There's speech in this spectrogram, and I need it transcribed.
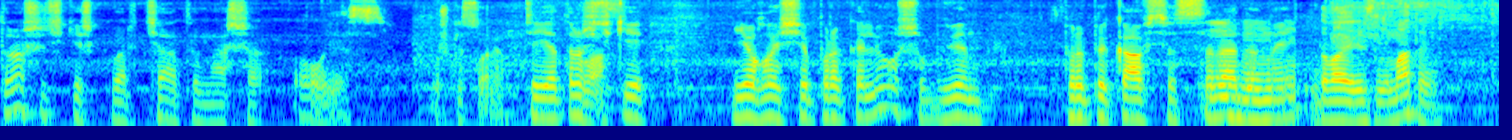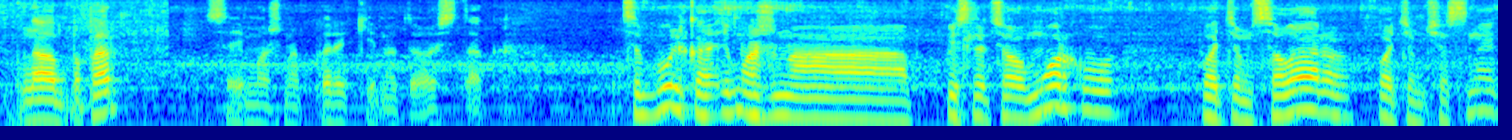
трошечки шкварчати наша. О, єс. Трошки солі. Це Я трошечки його ще прокалю, щоб він пропікався зсередини. Мгм. Давай знімати на папер. Цей можна перекинути ось так. Цибулька і можна після цього моркву, потім селеру, потім чесник.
